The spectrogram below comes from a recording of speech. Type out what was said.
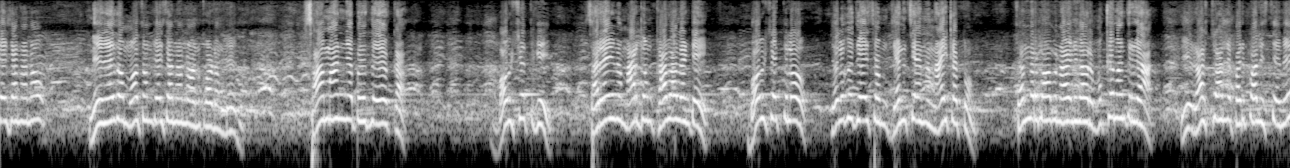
చేశానో నేనేదో మోసం చేశానో అనుకోవడం లేదు. సామాన్య ప్రజల యొక్క భవిష్యత్తుకి సరైన మార్గం కావాలంటే భవిష్యత్తులో తెలుగుదేశం జనసేన నాయకత్వం చంద్రబాబు నాయుడు గారు ముఖ్యమంత్రిగా ఈ రాష్ట్రాన్ని పరిపాలిస్తేనే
